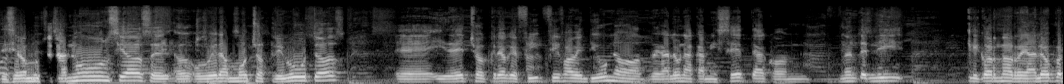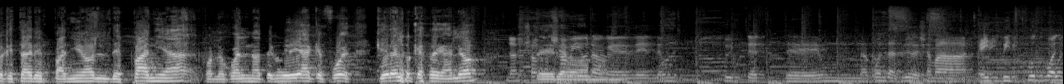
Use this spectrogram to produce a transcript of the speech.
se hicieron muchos anuncios, eh, hu- hubieron muchos tributos. eh, y de hecho creo que Fi- FIFA 21 regaló una camiseta con. No entendí qué corno regaló porque está en español de España, por lo cual no tengo idea qué fue, qué era lo que regaló. No, yo, Pero- yo vi uno que de, de un Twitter, de una cuenta de Twitter que se llama 8-Bit Football,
